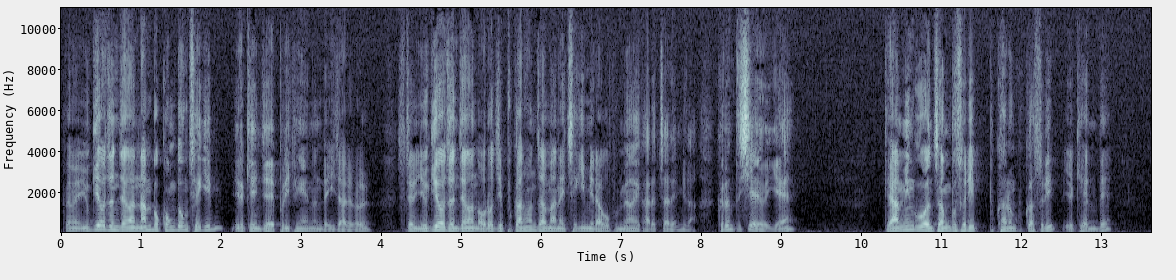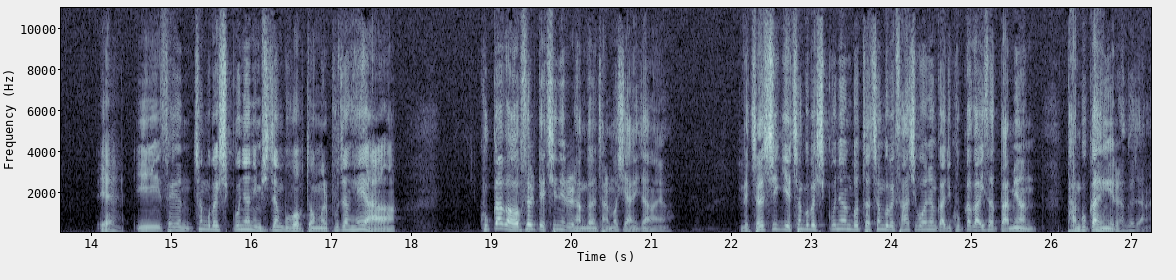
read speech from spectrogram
그다음에 6.25 전쟁은 남북 공동 책임 이렇게 이제 브리핑했는데 이 자료를 실제로 6.25 전쟁은 오로지 북한 혼자만의 책임이라고 분명히 가르쳐야 됩니다. 그런 뜻이에요 이게. 대한민국은 정부 수립, 북한은 국가 수립 이렇게 했는데 예, 이 세은 1919년 임시정부 법통을 부정해야 국가가 없을 때 친일을 한 건 잘못이 아니잖아요. 근데 저 시기에 1919년부터 1945년까지 국가가 있었다면 반국가 행위를 한 거잖아요.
